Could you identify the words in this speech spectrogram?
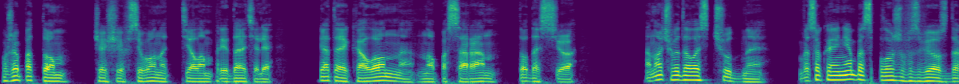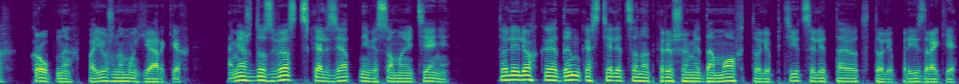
Уже потом, чаще всего над телом предателя. Пятая колонна, но пасаран, то да сё. А ночь выдалась чудная. Высокое небо сплошь в звездах, крупных, по-южному ярких, а между звезд скользят невесомые тени. То ли легкая дымка стелется над крышами домов, то ли птицы летают, то ли призраки.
